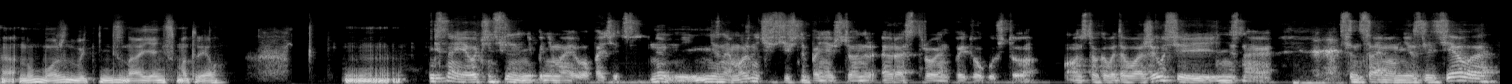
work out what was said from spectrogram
А, ну, может быть, не знаю, я не смотрел. Не знаю, я очень сильно не понимаю его позицию. Ну, не знаю, можно частично понять, что он расстроен по итогу, что он столько в это вложился, и, не знаю, с инсаймом не взлетело.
